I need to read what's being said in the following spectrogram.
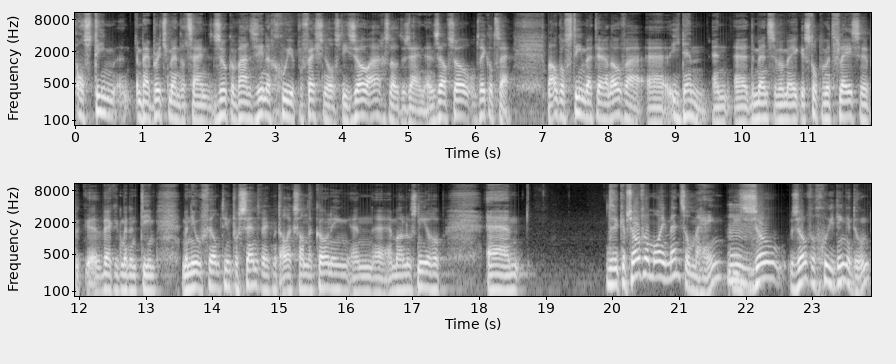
ons team eh, bij Bridgman, dat zijn zulke waanzinnig goede professionals die zo aangesloten zijn en zelf zo ontwikkeld zijn. Maar ook ons team bij Terra Nova, eh, idem. En eh, de mensen waarmee ik stoppen met vlees, heb ik, werk ik met een team. Mijn nieuwe film 10% werk ik met Alexander Koning en, eh en Marloes Nierop. Ehm, dus ik heb zoveel mooie mensen om me heen die zo, zoveel goede dingen doen.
